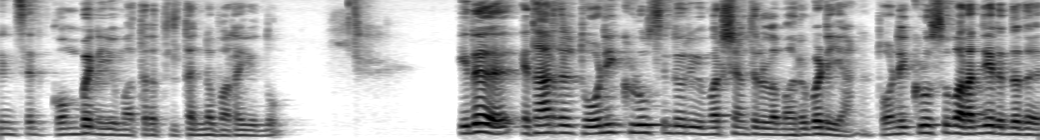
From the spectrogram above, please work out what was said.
വിൻസെന്റ് കൊമ്പനിയും അത്തരത്തിൽ തന്നെ പറയുന്നു. ഇത് യഥാർത്ഥത്തിൽ ടോണി ക്രൂസിന്റെ ഒരു വിമർശനത്തിലുള്ള മറുപടിയാണ്. ടോണി ക്രൂസ് പറഞ്ഞിരുന്നത്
